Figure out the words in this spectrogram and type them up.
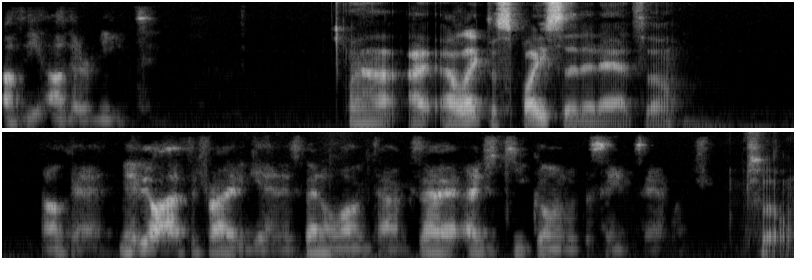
of the other meat. Uh, I, I like the spice that it adds, though. Okay, maybe I'll have to try it again. It's been a long time because I I just keep going with the same sandwich. So,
